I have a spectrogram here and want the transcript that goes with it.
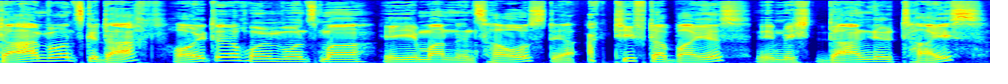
da haben wir uns gedacht, heute holen wir uns mal hier jemanden ins Haus, der aktiv dabei ist, nämlich Daniel Theiss,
